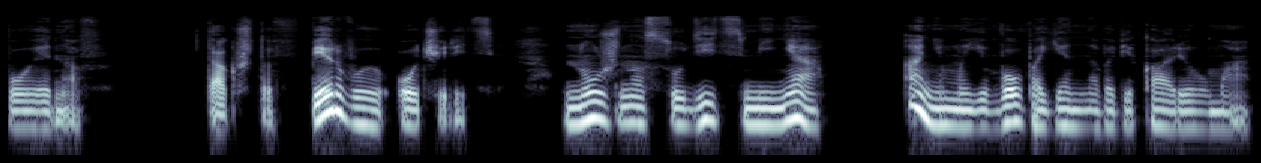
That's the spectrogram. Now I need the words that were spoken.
воинов. Так что в первую очередь нужно судить меня, а не моего военного викариума.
